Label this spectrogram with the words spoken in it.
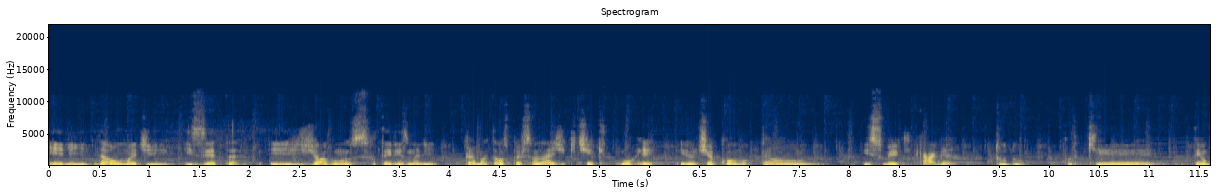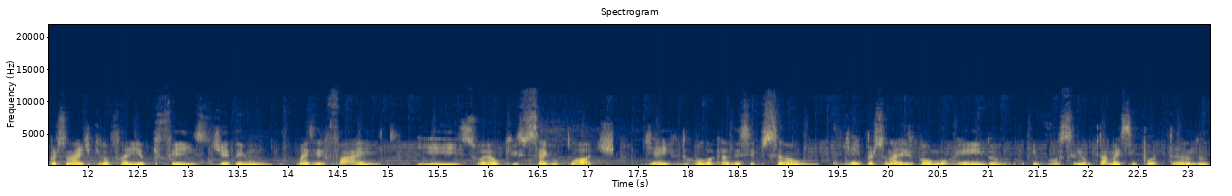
ele dá uma de iseta e joga uns roteirismo ali pra matar uns personagens que tinha que morrer e não tinha como. Então, isso meio que caga tudo. Porque tem um personagem que não faria o que fez de jeito nenhum, mas ele faz, e isso é o que segue o plot. E aí rolou aquela decepção, e aí personagens vão morrendo e você não tá mais se importando.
